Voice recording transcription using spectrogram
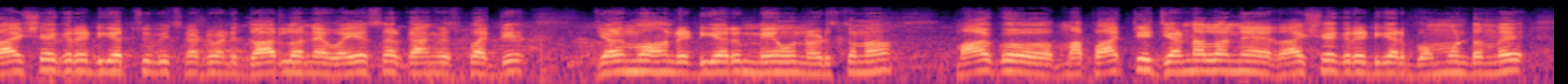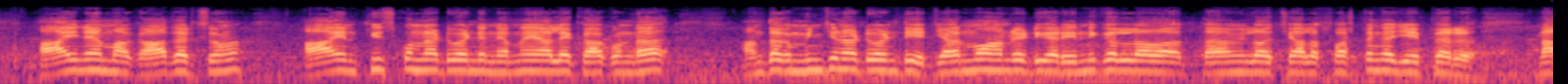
రాజశేఖర రెడ్డి గారు చూపించినటువంటి దారిలోనే వైఎస్ఆర్ కాంగ్రెస్ పార్టీ జగన్మోహన్ రెడ్డి గారు మేము నడుస్తున్నాం. మాకు మా పార్టీ జెండాలోనే రాజశేఖర రెడ్డి గారి బొమ్మ ఉంటుంది. ఆయనే మాకు ఆదర్శం. ఆయన తీసుకున్నటువంటి నిర్ణయాలే కాకుండా అంతకు మించినటువంటి జగన్మోహన్ రెడ్డి గారు ఎన్నికల్లో తమిలో చాలా స్పష్టంగా చెప్పారు. నా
